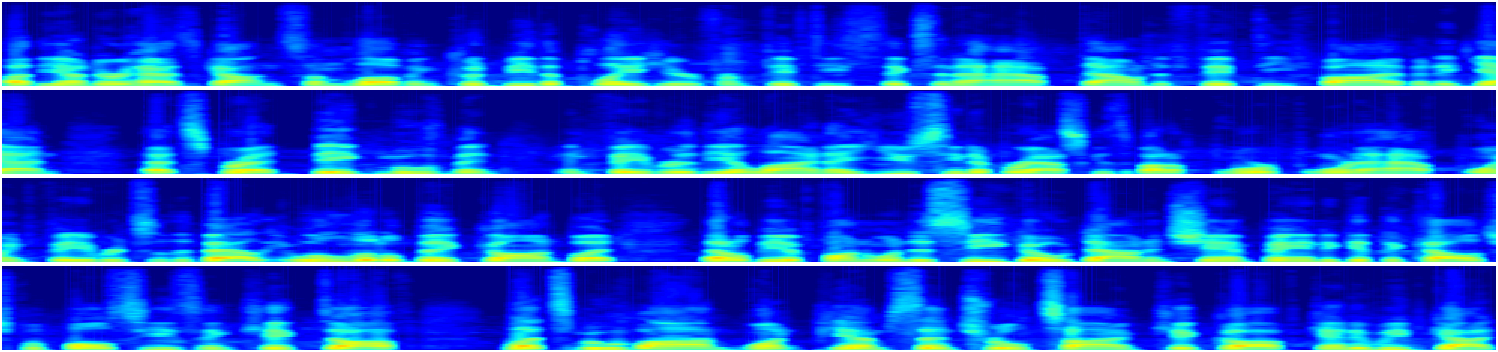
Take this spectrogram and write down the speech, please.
uh, the under has gotten some love and could be the play here from 56 and a half down to 55. And again, that spread, big movement in favor of the Illini. UC Nebraska is about a four, four and a half point favorite. So the value a little bit gone, but that'll be a fun one to see go down in Champaign to get the college football season kicked off. Let's move on. 1 p.m. Central Time kickoff. Kenny, we've got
